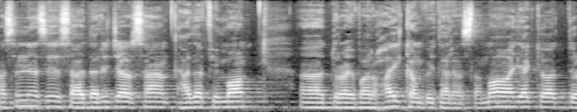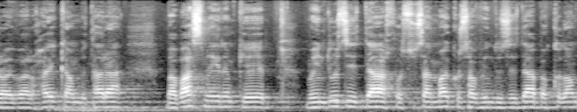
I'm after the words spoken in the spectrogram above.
مثلا از سعدری جلسه هدف ما های کامپیوتر است. ما یک تا های کامپیوتر به بس می‌گیریم که ویندوز 10 خصوصا مایکروسافت ویندوز 10 به کدام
